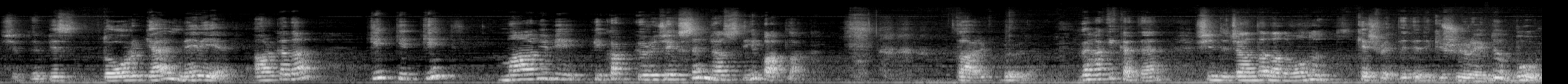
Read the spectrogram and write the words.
Şimdi biz doğru gel nereye? Arkadan git git git mavi bir pikap göreceksin lastiği patlak. Tarif böyle. Ve hakikaten şimdi Candan Hanım onu keşfetti. Dedi ki şu gidiyor. Bu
